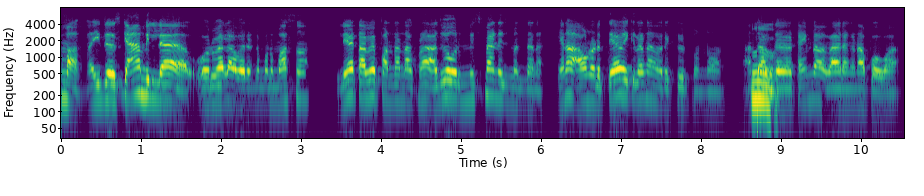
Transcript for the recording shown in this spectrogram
ஆம்- இது ஸ்கேம் இல்ல. ஒருவேளை அவன் ரெண்டு மூணு மாசம் லேட்டாவே பண்றான்னா கூட அதுவே ஒரு மிஸ்மேனேஜ்மெண்ட் தானே. ஏன்னா அவனோட தேவைக்கு தானே அவன் ரெக்ரூட் பண்ணுவான். அந்த. அந்த டைம்ல அவன் வேற எங்கன்னா போவான்.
